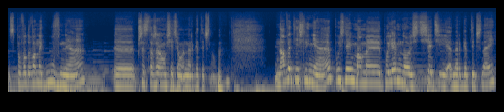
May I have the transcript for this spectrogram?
y, spowodowane głównie y, przestarzałą siecią energetyczną. Mhm. Nawet jeśli nie, później mamy pojemność sieci energetycznej,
